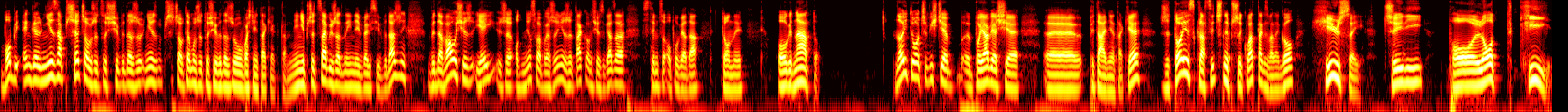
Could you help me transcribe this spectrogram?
Bobby Engel nie zaprzeczał, że coś się wydarzyło, nie zaprzeczał temu, że to się wydarzyło właśnie tak jak tam. Nie, nie przedstawił żadnej innej wersji wydarzeń. Wydawało się jej, że odniosła wrażenie, że tak on się zgadza z tym, co opowiada Tony Ornato. No i tu oczywiście e, pojawia się e, pytanie takie, że to jest klasyczny przykład tak zwanego hearsay, czyli polotki,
